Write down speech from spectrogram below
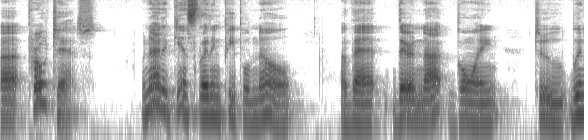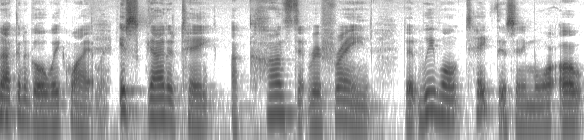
uh, protests. We're not against letting people know that they're not going to, we're not going to go away quietly. It's got to take a constant refrain that we won't take this anymore or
